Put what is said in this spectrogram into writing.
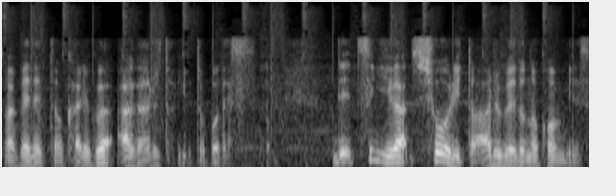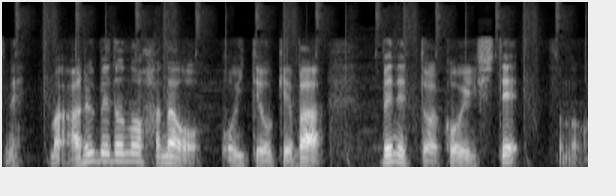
まあ、ベネットの火力が上がるというところです。で、次が勝利とアルベドのコンビですね。まあ、アルベドの花を置いておけば、ベネットが攻撃して、その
